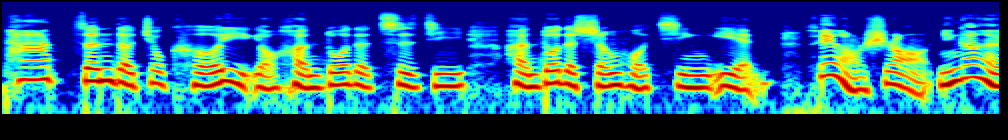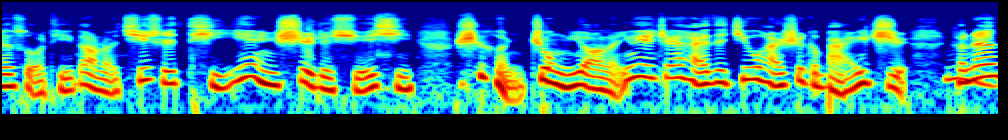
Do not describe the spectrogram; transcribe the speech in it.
他真的就可以有很多的刺激，很多的生活经验。所以，老师啊，您刚才所提到的，其实体验式的学习是很重要的，因为这些孩子几乎还是个白纸。可能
